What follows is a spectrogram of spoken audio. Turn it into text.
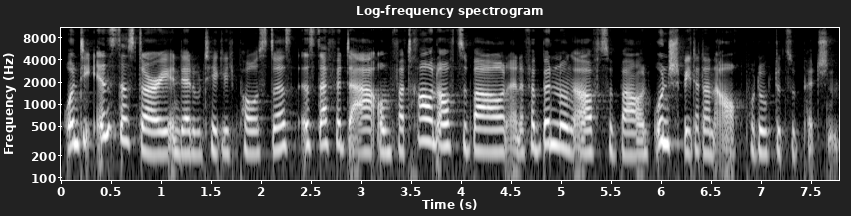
Und die Insta-Story, in der du täglich postest, ist dafür da, um Vertrauen aufzubauen, eine Verbindung aufzubauen und später dann auch Produkte zu pitchen.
